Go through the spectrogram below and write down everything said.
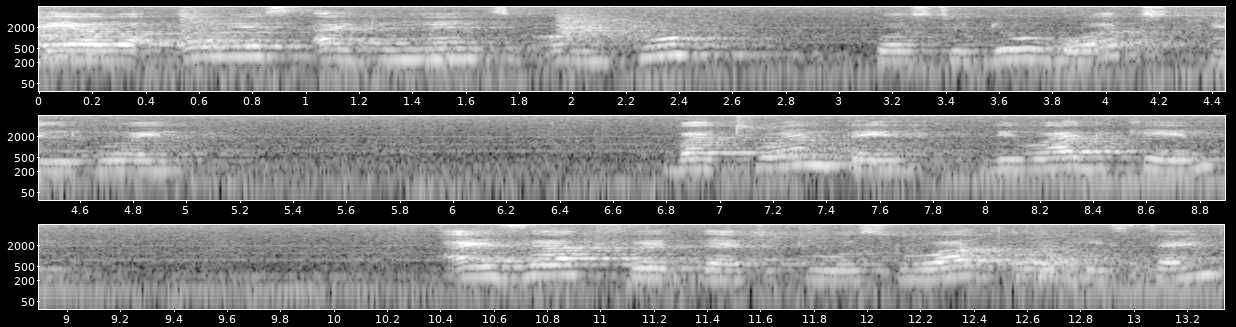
There were always arguments on who was to do what and when. But when the reward came, Isaac felt that it was worth all his time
